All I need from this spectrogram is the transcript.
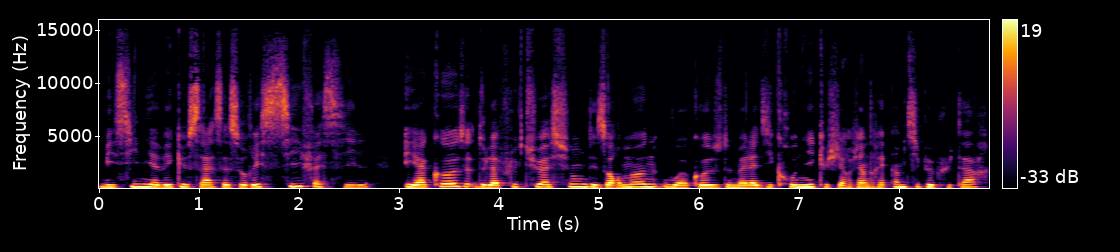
Mais s'il n'y avait que ça, ça serait si facile. Et à cause de la fluctuation des hormones ou à cause de maladies chroniques, j'y reviendrai un petit peu plus tard,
